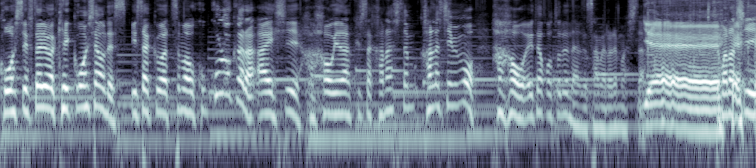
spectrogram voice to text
こうして2人は結婚したのです。イサクは妻を心から愛し、母を亡くした悲し悲しみも母を得たことで慰められました。素晴らしい。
